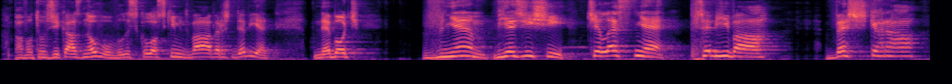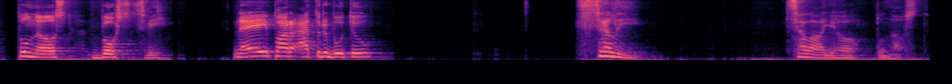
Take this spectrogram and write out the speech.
A Pavel to říká znovu v Liskoloským 2, verš 9. Neboť v něm, v Ježíši, tělesně přebývá veškerá plnost božství. Ne pár atributů, celý, celá jeho plnost.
